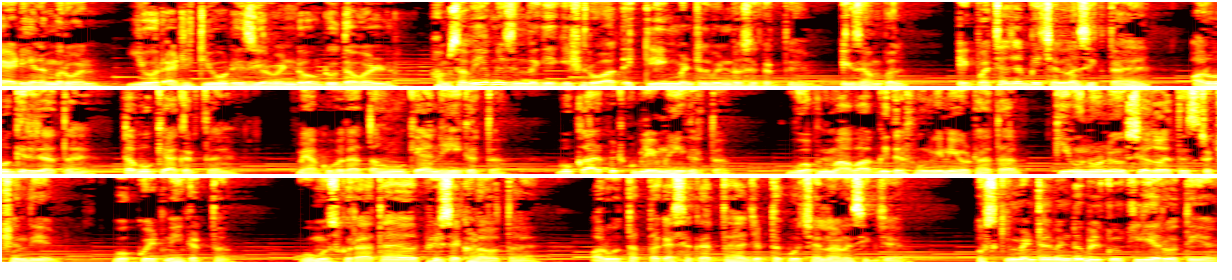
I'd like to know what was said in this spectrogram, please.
idea number one your attitude is your window to the world हम सभी अपनी ज़िंदगी की शुरुआत एक क्लीन मेंटल विंडो से करते हैं। एग्ज़ाम्पल एक बच्चा जब भी चलना सीखता है और वो गिर जाता है तब वो क्या करता है? मैं आपको बताता हूँ वो क्या नहीं करता। वो कारपेट को ब्लेम नहीं करता। वो अपने माँ बाप की तरफ़ उंगली नहीं उठाता कि उन्होंने उसे गलत इंस्ट्रक्शन दिए। वो क्विट नहीं करता। वो मुस्कुराता है और फिर से खड़ा होता है और वो तब तक ऐसा करता है जब तक वो चलना न सीख जाए। उसकी मेंटल विंडो बिल्कुल क्लियर होती है।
